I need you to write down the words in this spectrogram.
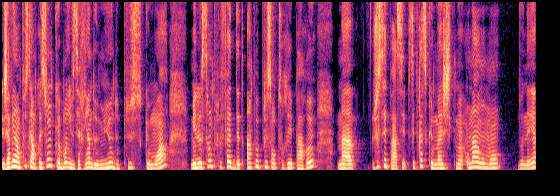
j'avais un peu l'impression que bon, ils faisaient rien de mieux, de plus que moi, mais le simple fait d'être un peu plus entouré par eux m'a, je sais pas, c'est presque magique. Mais on a un moment donné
